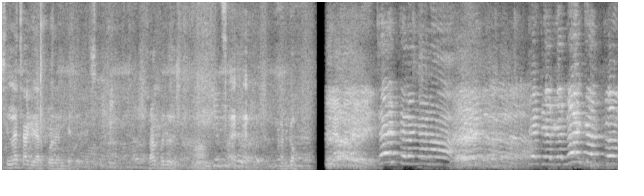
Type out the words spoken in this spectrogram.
చిన్న చాకి సరిపోదని పెద్దది. జై తెలంగాణ కేటీఆర్ గారి నాయకత్వం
